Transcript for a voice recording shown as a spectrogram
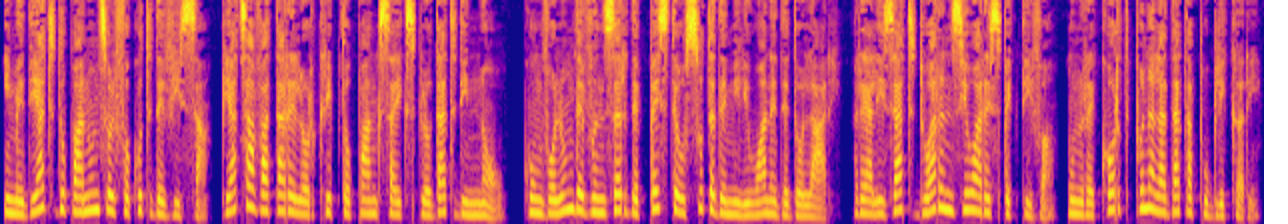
Imediat după anunțul făcut de Visa, piața avatarelor CryptoPunk s-a explodat din nou, cu un volum de vânzări de peste 100 de milioane de dolari, realizat doar în ziua respectivă, un record până la data publicării.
